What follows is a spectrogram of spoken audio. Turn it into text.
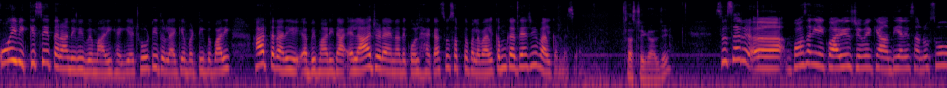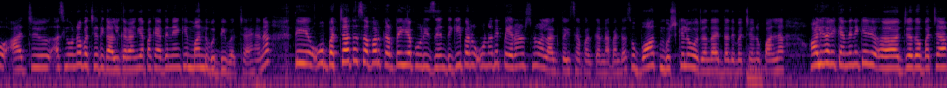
ਕੋਈ ਵੀ ਕਿਸੇ ਤਰ੍ਹਾਂ ਦੀ ਵੀ ਬਿਮਾਰੀ ਹੈਗੀ ਹੈ, ਛੋਟੀ ਤੋਂ ਲੈ ਕੇ ਵੱਡੀ ਬਿਮਾਰੀ, ਹਰ ਤਰ੍ਹਾਂ ਦੀ ਬਿਮਾਰੀ ਦਾ ਇਲਾਜ ਜਿਹੜਾ ਇਹਨਾਂ ਦੇ ਕੋਲ ਹੈਗਾ। ਸੋ ਸਭ ਤੋਂ ਪਹਿਲਾਂ ਵੈਲਕਮ ਕਰਦੇ ਹਾਂ ਜੀ ਵੈਲਕਮ ਹੈ ਸਰ ਸਤਿ ਸ਼੍ਰੀ ਅਕਾਲ ਜੀ। ਸੋ ਸਰ ਬਹੁਤ ਸਾਰੀਆਂ ਇਨਕੁਆਇਰੀਜ਼ ਜਿਵੇਂ ਕਿ ਆਉਂਦੀਆਂ ਨੇ ਸਾਨੂੰ। ਸੋ ਅੱਜ ਅਸੀਂ ਉਹਨਾਂ ਬੱਚੇ ਦੀ ਗੱਲ ਕਰਾਂਗੇ। ਆਪਾਂ ਕਹਿ ਦਿੰਦੇ ਹਾਂ ਕਿ ਮੰਦ ਬੁੱਧੀ ਬੱਚਾ ਹੈ, ਹੈਨਾ? ਤੇ ਉਹ ਬੱਚਾ ਤਾਂ ਸਫਰ ਕਰਦਾ ਹੀ ਆ ਪੂਰੀ ਜ਼ਿੰਦਗੀ, ਪਰ ਉਹਨਾਂ ਦੇ ਪੇਰੈਂਟਸ ਨੂੰ ਅਲੱਗ ਤੋਂ ਹੀ ਸਫਰ ਕਰਨਾ ਪੈਂਦਾ। ਸੋ ਬਹੁਤ ਮੁਸ਼ਕਿਲ ਹੋ ਜਾਂਦਾ ਇਦਾਂ ਦੇ ਬੱਚਿਆਂ ਨੂੰ ਪਾਲਣਾ। ਹੌਲੀ ਹੌਲੀ ਕਹਿੰਦੇ ਨੇ ਕਿ ਜਦੋਂ ਬੱਚਾ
